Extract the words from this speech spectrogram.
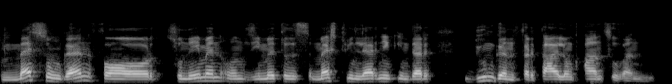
Messungen vorzunehmen und sie mittels Machine Learning in der Düngenverteilung anzuwenden.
